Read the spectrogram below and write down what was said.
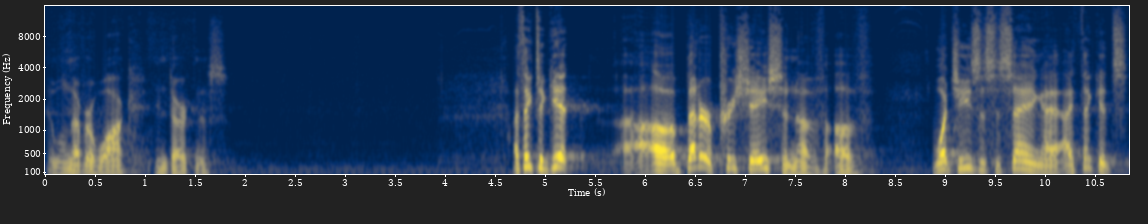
and will never walk in darkness. I think to get a better appreciation of, of what Jesus is saying, I, I think it's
